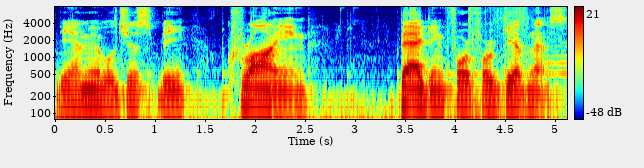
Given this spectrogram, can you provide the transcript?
the enemy will just be crying, begging for forgiveness.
